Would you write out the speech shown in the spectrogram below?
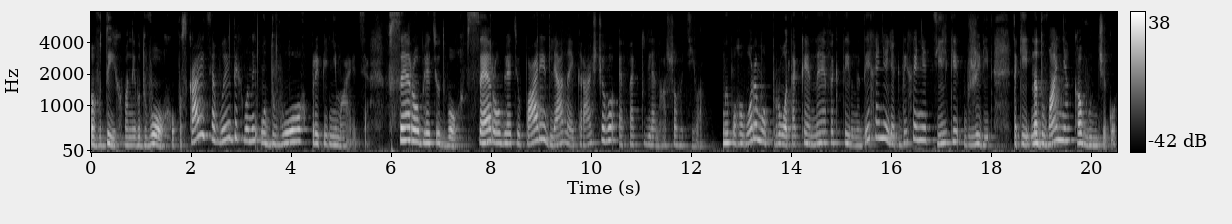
Вдих вони вдвох опускаються, видих вони удвох припіднімаються. Все роблять удвох, все роблять у парі для найкращого ефекту для нашого тіла. Ми поговоримо про таке неефективне дихання, як дихання тільки в живіт, такі надування кавунчику,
